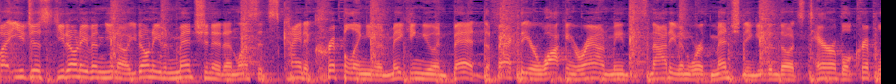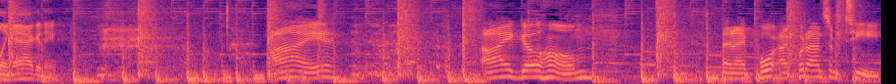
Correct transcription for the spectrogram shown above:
but you just you don't even you know you don't even mention it unless it's kind of crippling you and making you in bed. The fact that you're walking around means it's not even worth mentioning, even though it's terrible, crippling agony. I I go home and I pour I put on some tea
